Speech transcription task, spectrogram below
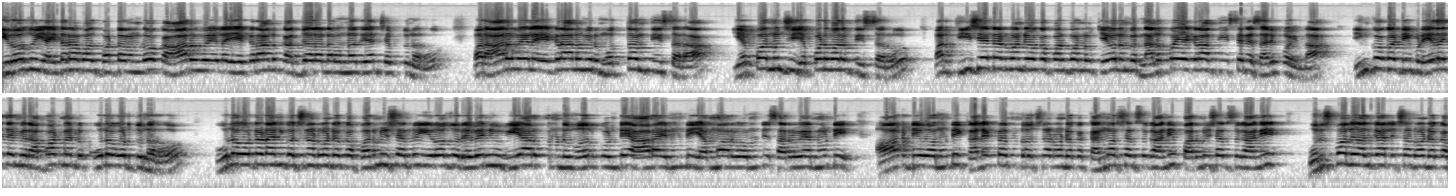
ఈ రోజు ఈ హైదరాబాద్ పట్టణంలో ఒక ఆరు వేల ఎకరాలు కబ్జాలలో ఉన్నది అని చెప్తున్నారు. మరి ఆరు వేల ఎకరాలు మీరు మొత్తం తీస్తారా? ఎప్పటి నుంచి ఎప్పటి వరకు తీస్తారు? మరి తీసేటటువంటి ఒక పరిపాలన కేవలం మీరు నలభై ఎకరాలు తీస్తేనే సరిపోయిందా? ఇంకొకటి ఇప్పుడు ఏదైతే మీరు అపార్ట్మెంట్లు కూలగొడుతున్నారో కూలగొట్టడానికి వచ్చినటువంటి ఒక పర్మిషన్లు ఈ రోజు రెవెన్యూ విఆర్ నుండి మొదలుకుంటే ఆర్ఐ నుండి ఎంఆర్ఓ నుండి సర్వేర్ నుండి ఆర్డీఓ నుండి కలెక్టర్ నుండి వచ్చినటువంటి ఒక కన్వర్షన్స్ కానీ పర్మిషన్స్ కానీ మున్సిపల్ అధికారులు ఇచ్చినటువంటి ఒక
